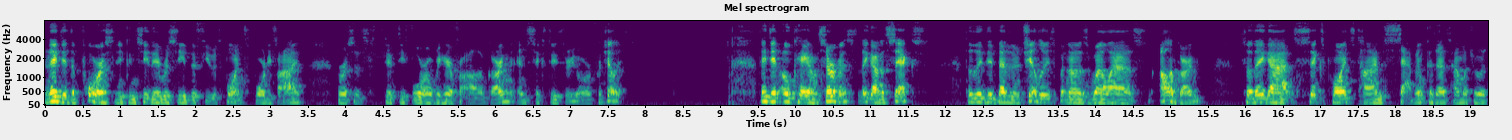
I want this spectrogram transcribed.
And they did the poorest, and you can see they received the fewest points 45 versus 54 over here for Olive Garden and 63 over for Chili's. They did okay on service. They got a 6, though they did better than Chili's, but not as well as Olive Garden. So they got 6 points times 7, because that's how much was,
